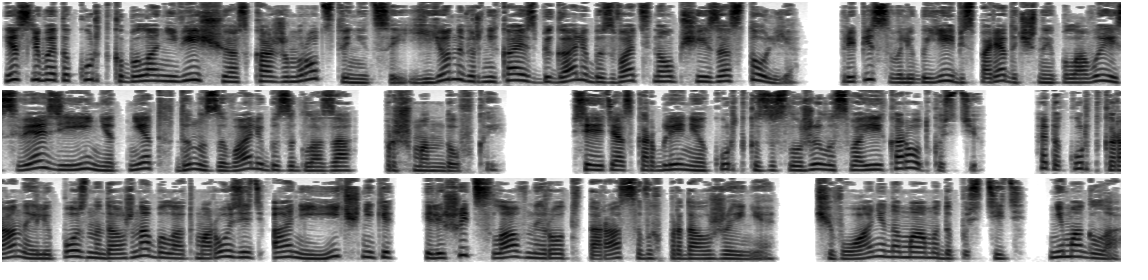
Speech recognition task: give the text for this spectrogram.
Если бы эта куртка была не вещью, а, скажем, родственницей, ее наверняка избегали бы звать на общие застолья, приписывали бы ей беспорядочные половые связи и нет-нет, да называли бы за глаза прошмандовкой. Все эти оскорбления куртка заслужила своей короткостью. Эта куртка рано или поздно должна была отморозить Ане яичники и лишить славный род Тарасовых продолжения, чего Анина мама допустить не могла.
